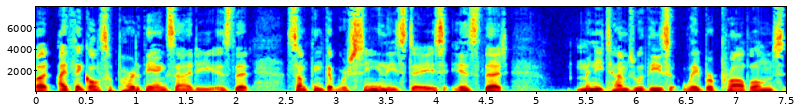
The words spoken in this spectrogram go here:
But I think also part of the anxiety is that something that we're seeing these days is that many times with these labor problems,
